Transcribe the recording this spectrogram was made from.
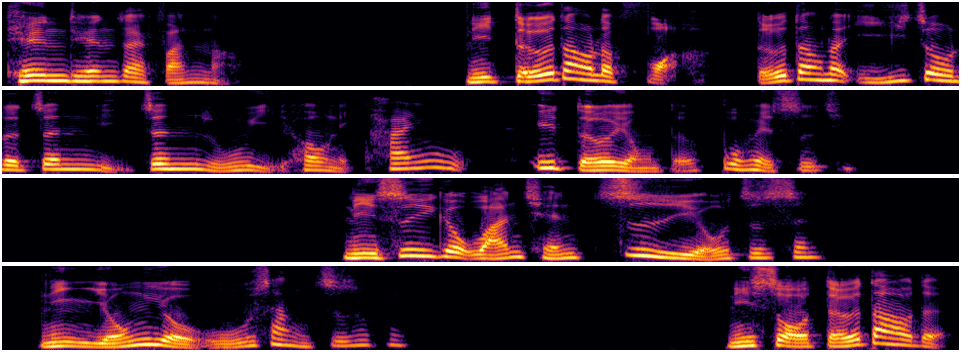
天天在烦恼，你得到了法，得到了宇宙的真理真如以后，你开悟一得永得，不会失去。你是一个完全自由之身，你拥有无上智慧，你所得到的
